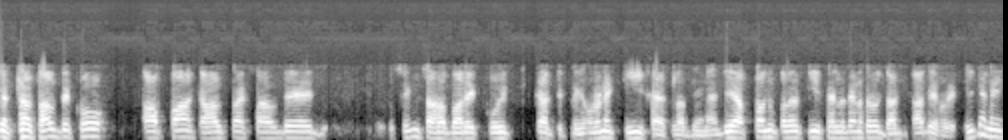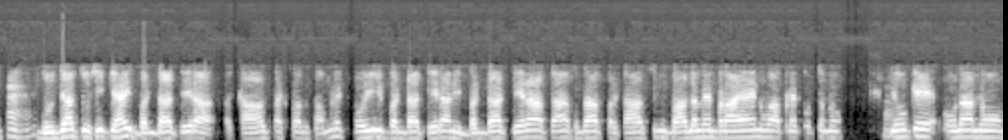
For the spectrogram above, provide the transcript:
ਚੱਠਾ ਸਾਹਿਬ ਦੇਖੋ ਆਪਾਂ ਅਕਾਲ ਤਖਤ ਸਾਹਿਬ ਦੇ ਸਿੰਘ ਸਾਹਿਬ ਬਾਰੇ ਕੋਈ ਤਰੀਕਾ ਟਿੱਪਣੀ ਉਹਨਾਂ ਨੇ ਕੀ ਫੈਸਲਾ ਦੇਣਾ? ਜੇ ਆਪਾਂ ਨੂੰ ਪਤਾ ਕੀ ਫੈਸਲਾ ਦੇਣਾ ਫਿਰ ਉਹ ਜੱਜ ਕਾਦੇ ਹੋਏ? ਠੀਕ ਹੈ ਨਹੀਂ? ਦੂਜਾ ਤੁਸੀਂ ਕਿਹਾ ਵੱਡਾ ਚਿਹਰਾ ਅਕਾਲ ਤਖਤ ਸਾਹਿਬ ਸਾਹਮਣੇ ਕੋਈ ਵੱਡਾ ਚਿਹਰਾ ਨਹੀਂ। ਵੱਡਾ ਚਿਹਰਾ ਤਾਂ ਸਰਦਾਰ ਪ੍ਰਕਾਸ਼ ਸਿੰਘ ਬਾਦਲ ਨੇ ਬਣਾਇਆ ਇਹਨੂੰ ਆਪਣੇ ਪੁੱਤ ਨੂੰ ਕਿਉਂਕਿ ਉਹਨਾਂ ਨੂੰ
